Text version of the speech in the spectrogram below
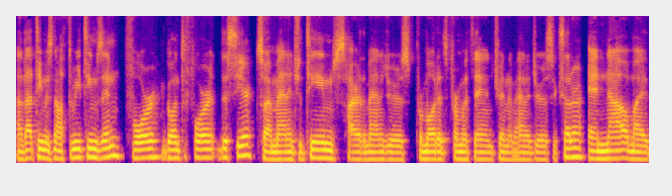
Uh, that team is now three teams in, four going to four this year. So I manage the teams, hire the managers, promote it from within, train the managers, etc. And now my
